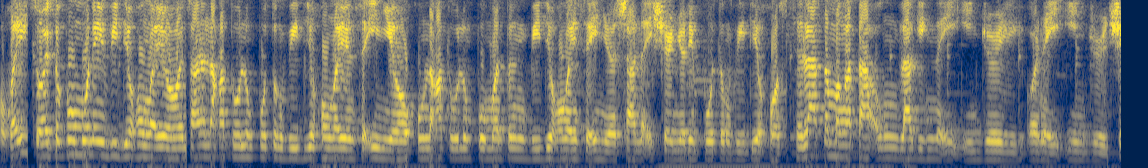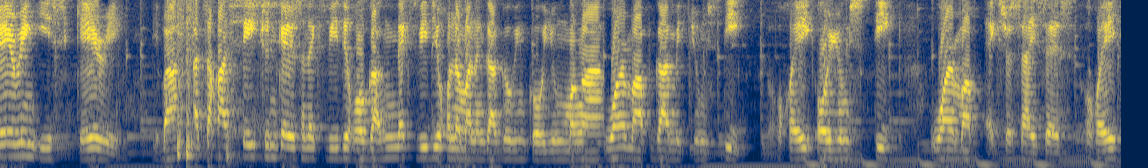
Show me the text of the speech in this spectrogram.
Okay? So, ito po muna yung video ko ngayon. Sana nakatulong po tong video ko ngayon sa inyo. Kung nakatulong po man tong video ko ngayon sa inyo, sana i-share nyo rin po tong video ko. Sa lahat ng mga taong laging nai-injury or nai-injured, sharing is caring. Diba? At saka stay tuned kayo sa next video ko. Ang next video ko naman ang gagawin ko yung mga warm-up gamit yung stick. Okay? Or yung stick warm-up exercises. Okay?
